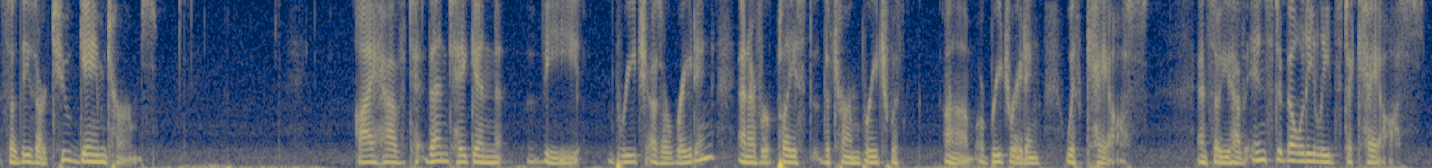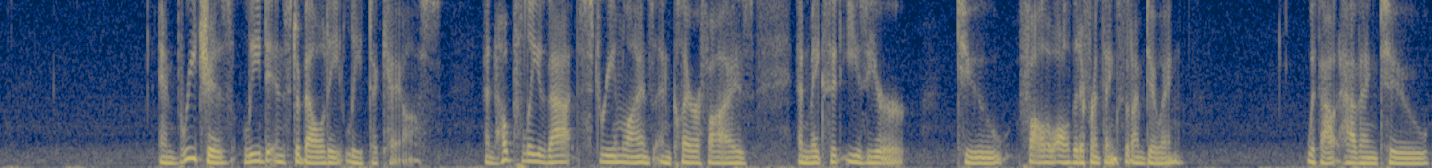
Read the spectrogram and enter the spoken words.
So these are two game terms. I have then taken the breach as a rating and I've replaced the term breach with um, a breach rating with chaos. And so you have instability leads to chaos. And breaches lead to instability, lead to chaos. And hopefully that streamlines and clarifies and makes it easier to follow all the different things that I'm doing without having to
